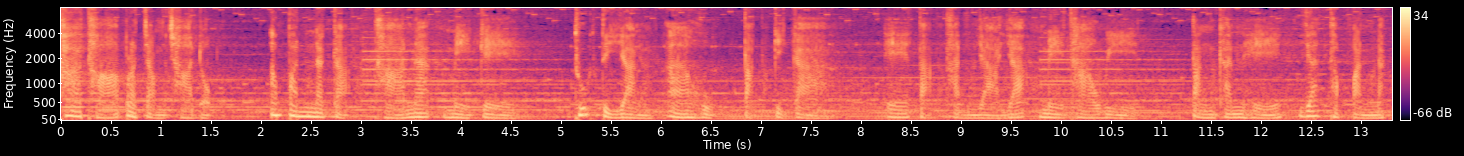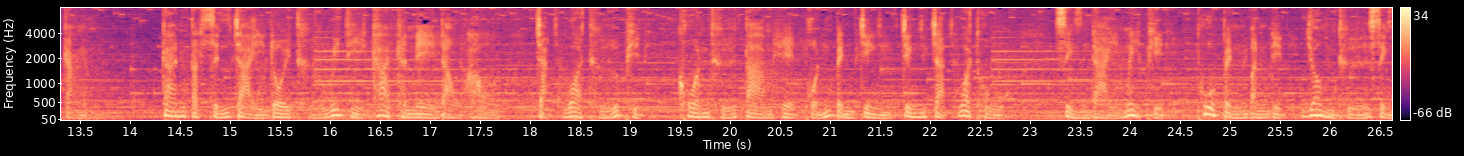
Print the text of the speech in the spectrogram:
คาถาประจำชาดก อปันนกะฐานะเมเก ทุติยังอาหุตักกิกา เอตะทัญญายะเมทาวี ตังคันเหยัตถปันนกัง การตัดสินใจโดยถือวิธีคาดคะเนเดาเอาจัดว่าถือผิด ควรถือตามเหตุผลเป็นจริงจึงจัดว่าถูก สิ่งใดไม่ผิด ผู้เป็นบัณฑิตย่อมถือสิ่ง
